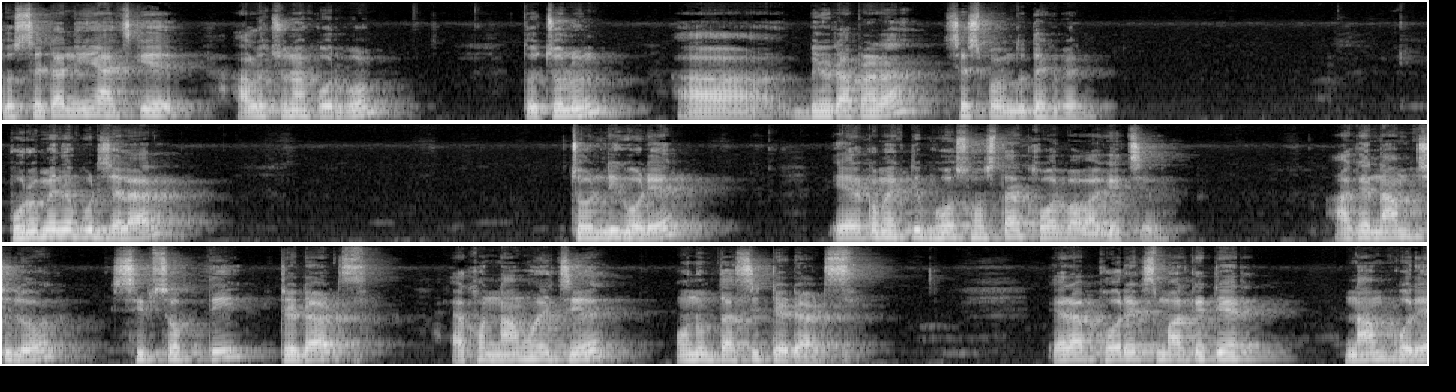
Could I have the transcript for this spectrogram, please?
তো সেটা নিয়ে আজকে আলোচনা করব। তো চলুন ভিডিওটা আপনারা শেষ পর্যন্ত দেখবেন। পূর্ব মেদিনীপুর জেলার চণ্ডীগড়ে এরকম একটি ভুয়ো সংস্থার খবর পাওয়া গেছে। আগে নাম ছিল শিবশক্তি ট্রেডার্স, এখন নাম হয়েছে অনুপদাসী ট্রেডার্স। এরা ফরেক্স মার্কেটের নাম করে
